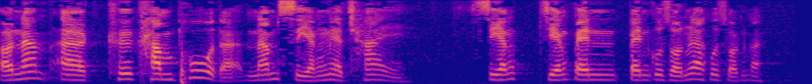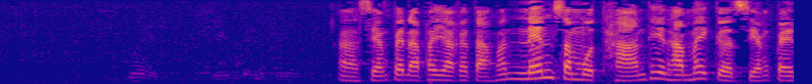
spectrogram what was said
เอาน้ำอ่าคือคำพูดอะน้ำเสียงเนี่ยใช่ เสียงเสียงเป็นเป็นกุศลหรืออกุศลก่อนอ่าเสียงเป็นอภยากตาเพราะเน้นสมุดฐานที่ทำให้เกิดเสียงเป็น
